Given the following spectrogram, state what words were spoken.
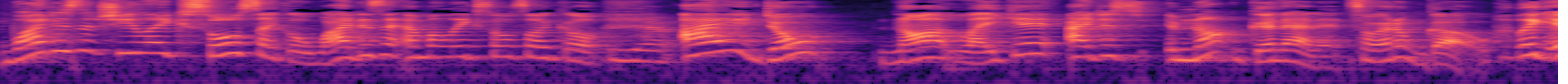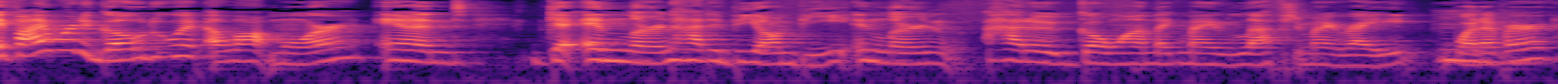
why doesn't she like SoulCycle? Why doesn't Emma like SoulCycle? Yeah. I don't not like it. I just am not good at it, so I don't go. Like if I were to go to it a lot more and get and learn how to be on beat and learn how to go on like my left and my right, Mm-hmm. whatever,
